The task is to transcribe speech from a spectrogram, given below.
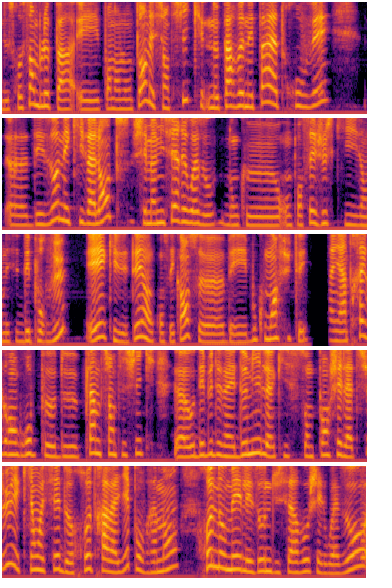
ne se ressemblent pas. Et pendant longtemps, les scientifiques ne parvenaient pas à trouver euh, des zones équivalentes chez mammifères et oiseaux. Donc euh, on pensait juste qu'ils en étaient dépourvus et qu'ils étaient en conséquence ben, beaucoup moins futés. Il y a un très grand groupe de plein de scientifiques euh, au début des années 2000 qui se sont penchés là-dessus et qui ont essayé de retravailler pour vraiment renommer les zones du cerveau chez l'oiseau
